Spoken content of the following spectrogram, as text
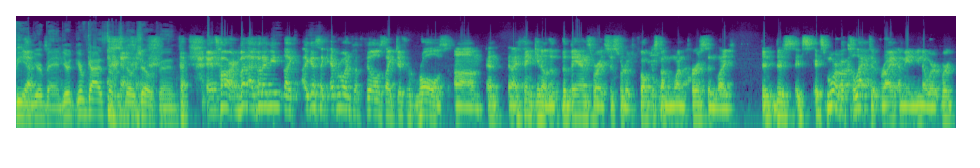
be yeah. in your band. Your your guys stuff is no joke, man. it's hard, but but I mean, like I guess like everyone fulfills like different roles. Um, and and I think you know the, the bands where it's just sort of focused on one person, like there's it's it's more of a collective, right? I mean, you know, we're, we're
